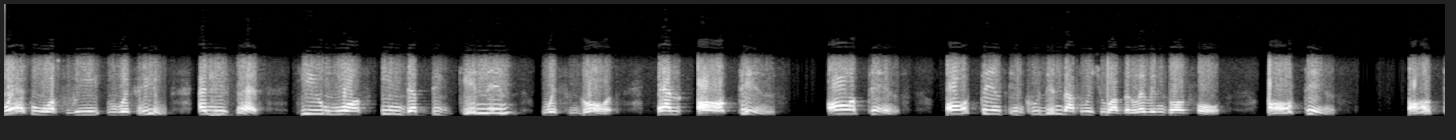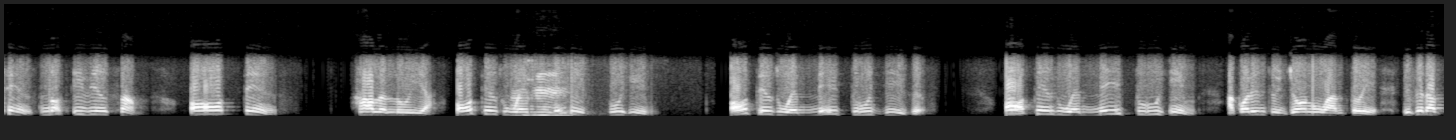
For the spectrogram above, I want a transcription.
Word was with Him. And He said, He was in the beginning with God. And all things, all things, all things, including that which you are believing God for, all things, all things, not even some, all things, hallelujah, all things were Amen. made through Him. All things were made through Jesus. All things were made through Him, according to John 1 3. He said that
